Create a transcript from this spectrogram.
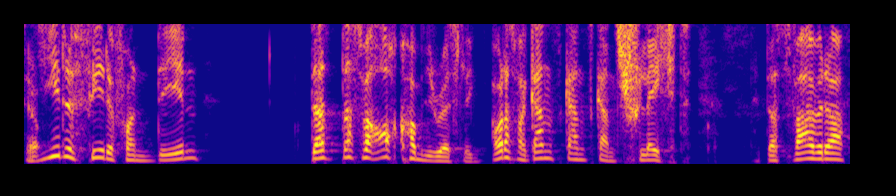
Ja. jede Fehde von denen, das, das war auch Comedy Wrestling. Aber das war ganz, ganz, ganz schlecht. Das war wieder,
